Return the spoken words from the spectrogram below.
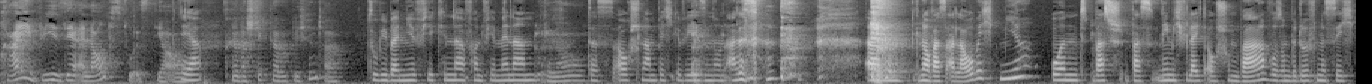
frei, wie sehr erlaubst du es dir auch? Ja. was steckt da wirklich hinter? So wie bei mir vier Kinder von vier Männern. Genau. Das ist auch schlampig gewesen und alles. ähm, genau, was erlaube ich mir und was, was nehme ich vielleicht auch schon wahr, wo so ein Bedürfnis sich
